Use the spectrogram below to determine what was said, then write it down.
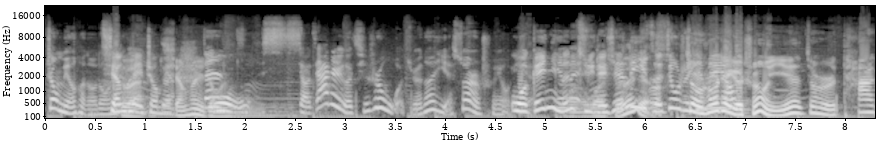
证明很多东西。对钱可以证明。钱可以但是证明我小佳这个，其实我觉得也算是纯友谊。我给你们举这些例子，就是就是说这个纯友谊，就是他，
